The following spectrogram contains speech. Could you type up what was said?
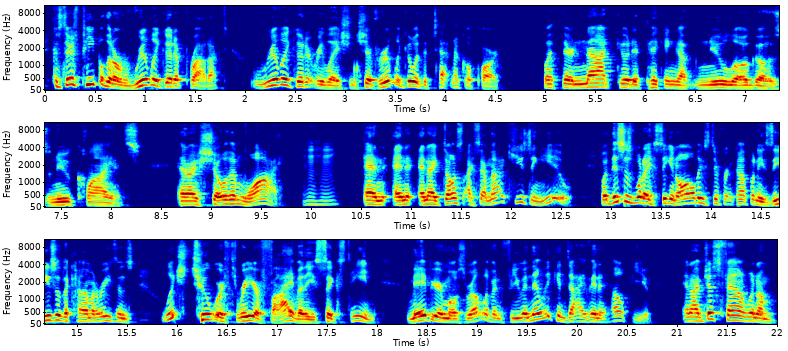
because there's people that are really good at product, really good at relationship, really good with the technical part, but they're not good at picking up new logos, new clients. And I show them why. Mm-hmm. And and and I don't. I say I'm not accusing you. But this is what I see in all these different companies. These are the common reasons. Which two or three or five of these 16 maybe are most relevant for you. And then we can dive in and help you. And I've just found when I'm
